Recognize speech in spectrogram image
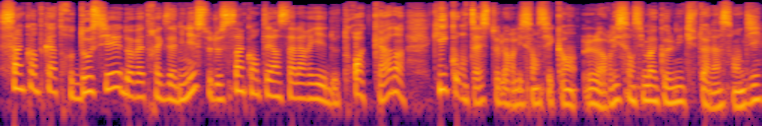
54 dossiers doivent être examinés, ceux de 51 salariés et de 3 cadres qui contestent leur licenciement, leur licenciement économique suite à l'incendie,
